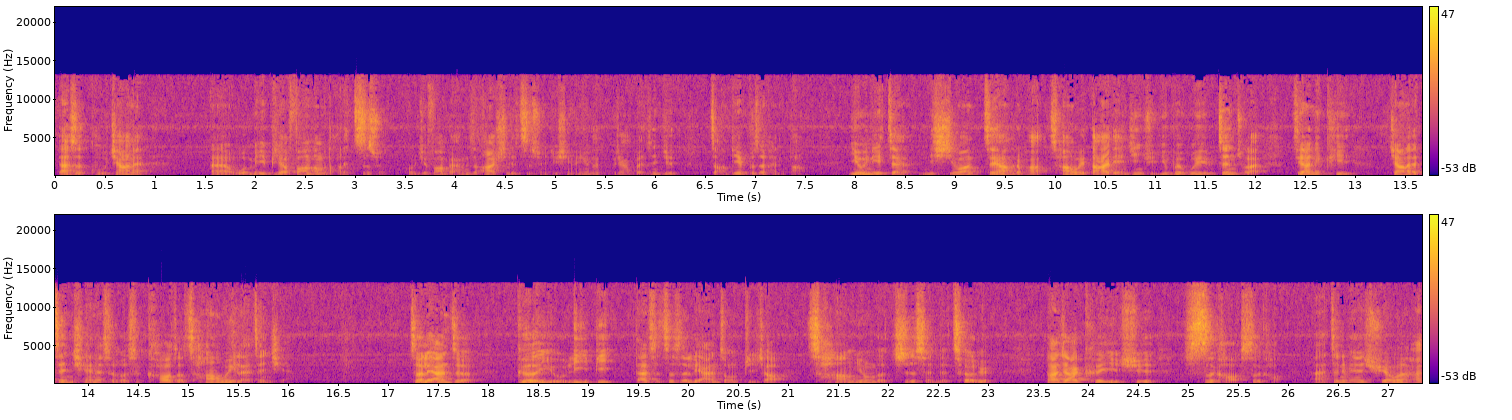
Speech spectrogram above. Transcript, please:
但是股价呢，呃，我没必要放那么大的止损，我就放百分之二十的止损就行了，因为它股价本身就涨跌不是很大。因为你在你希望这样子的话，仓位大一点进去，又不会挣出来，这样你可以。将来挣钱的时候是靠着仓位来挣钱，这两者各有利弊，但是这是两种比较常用的止损的策略，大家可以去思考思考啊。这里面学问还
